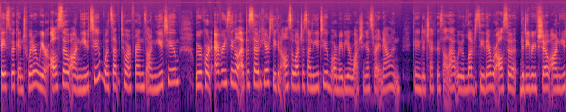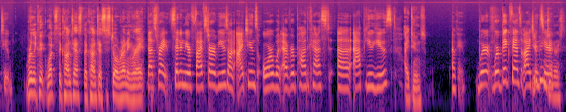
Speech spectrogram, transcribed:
Facebook, and Twitter. We are also on YouTube. What's up to our friends on YouTube? We record every single episode here. So you can also watch us on YouTube, or maybe you're watching us right now and getting to check this all out. We would love to see you there. We're also The Debrief Show on YouTube. Really quick, what's the contest? The contest is still running, right? That's right. Send in your five star reviews on iTunes or whatever podcast uh, app you use. iTunes. Okay, we're we're big fans of iTunes being here. generous.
